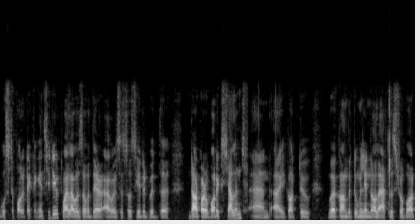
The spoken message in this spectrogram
Worcester Polytechnic Institute. While I was over there, I was associated with the DARPA Robotics Challenge, and I got to work on the $2 million Atlas robot,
